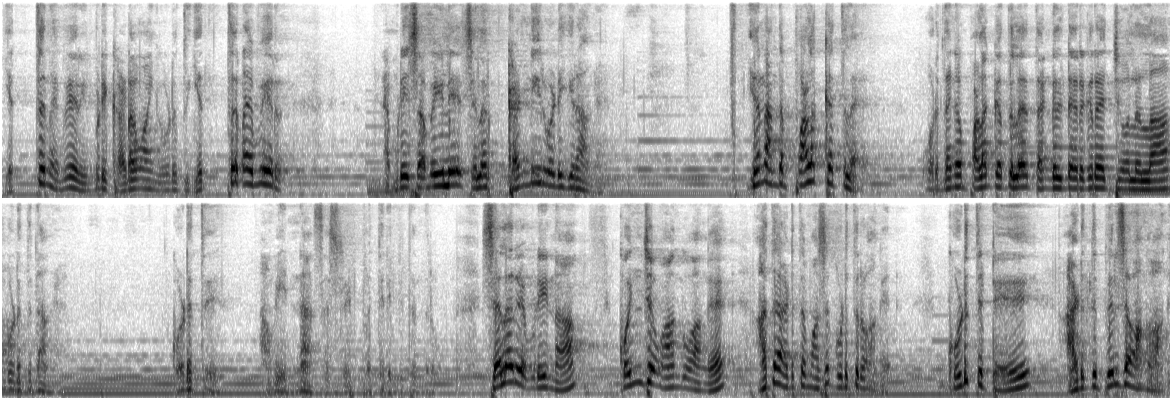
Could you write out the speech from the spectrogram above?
எத்தனை பேர் இப்படி கடன் வாங்கி கொடுத்து எத்தனை பேர் நம்முடைய சபையிலே சிலர் கண்ணீர் வடிக்கிறாங்க. ஏன்னா அந்த பழக்கத்தில் ஒருத்தங்க பழக்கத்தில் தங்கள்கிட்ட இருக்கிற ஜுவல் கொடுத்துட்டாங்க. கொடுத்து அவங்க என்ன சிஸ்டர் இப்போ திருப்பி தந்துருவோம். சிலர் எப்படின்னா கொஞ்சம் வாங்குவாங்க அதை அடுத்த மாதம் கொடுத்துருவாங்க. கொடுத்துட்டு அடுத்து பெருசாக வாங்குவாங்க.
